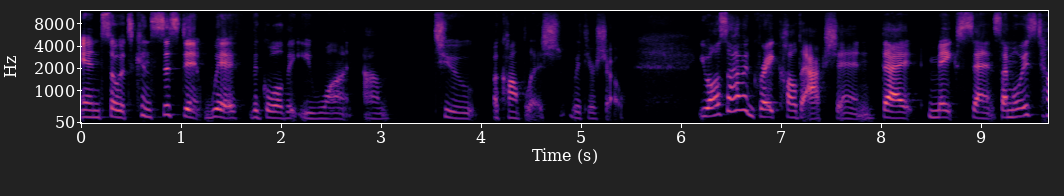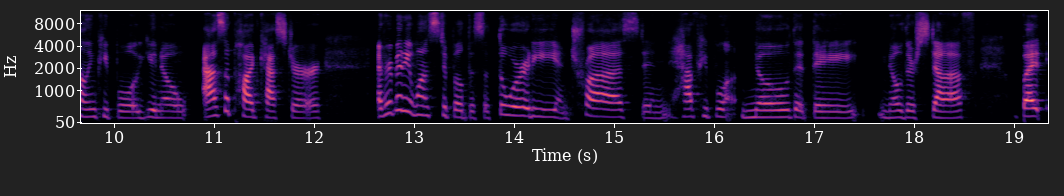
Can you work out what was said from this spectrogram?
And so it's consistent with the goal that you want um, to accomplish with your show. You also have a great call to action that makes sense. I'm always telling people, you know, as a podcaster, everybody wants to build this authority and trust and have people know that they know their stuff. But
